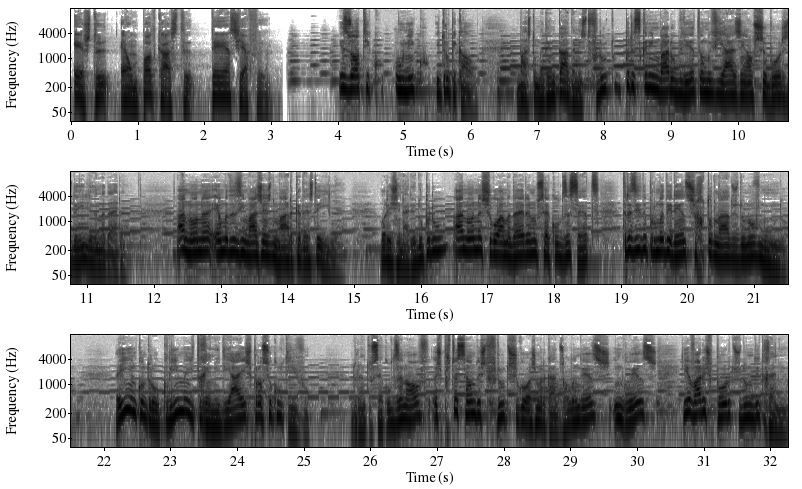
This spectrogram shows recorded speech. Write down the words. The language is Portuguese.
Este é um podcast TSF. Exótico, único e tropical. Basta uma dentada neste fruto para se carimbar o bilhete a uma viagem aos sabores da Ilha da Madeira. A anona é uma das imagens de marca desta ilha. Originária do Peru, a anona chegou à Madeira no século XVII, trazida por madeirenses retornados do Novo Mundo. Aí encontrou clima e terreno ideais para o seu cultivo. Durante o século XIX, a exportação deste fruto chegou aos mercados holandeses, ingleses e a vários portos do Mediterrâneo.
